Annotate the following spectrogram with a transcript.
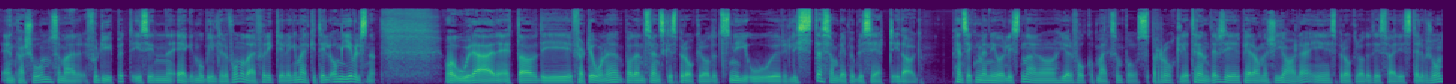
en person som er fordypet i sin egen mobiltelefon og derfor ikke legger merke til omgivelsene. Og ordet er et av de 40 ordene på den svenske språkrådets nyordliste som ble publisert i dag. Hensikten med nyårlisten er å gjøre folk oppmerksom på språklige trender, sier Per Anders Jarle i Språkrådet til Sveriges Televisjon.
